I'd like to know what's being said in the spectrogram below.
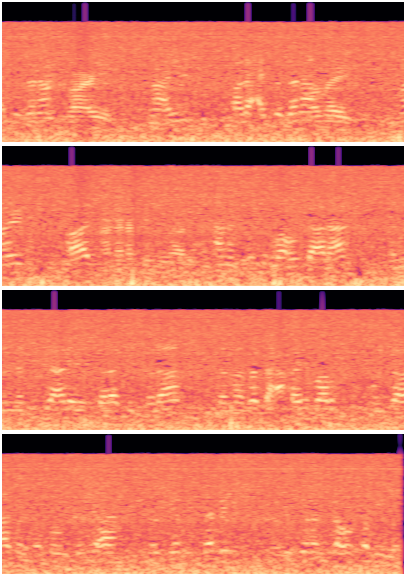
حدثنا إسماعيل اسماعيل قال حدثنا حميد حميد قال عن أنس بن مالك. عن أنس رضي الله تعالى عنه أن النبي عليه الصلاة والسلام لما فتح خيبر وانتهت الحصون كلها نجي بالسبي وذكرت له صبيه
